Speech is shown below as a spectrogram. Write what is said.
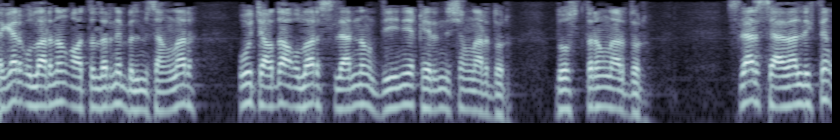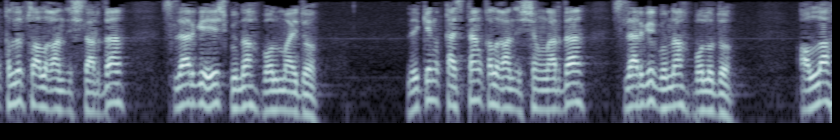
Agar ularning otalarini bilmasanglar, u chaqda ular sizlarning diniy qarindishinglardir, do'stlaringlardir. Sizlar savallikdan qilib solgan ishlarda sizlarga hech gunoh bo'lmaydi. Lekin qasddan qilgan ishinglarda sizlarga gunoh bo'ladi. Alloh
